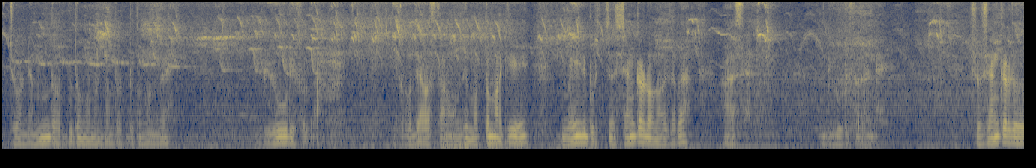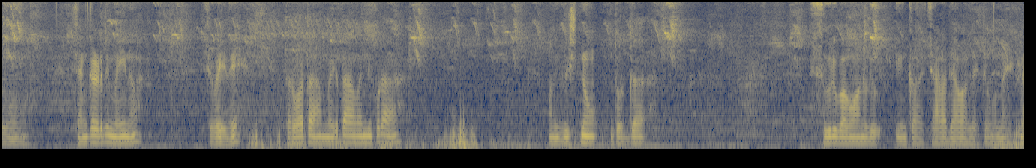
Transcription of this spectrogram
చూడండి ఎంత అద్భుతంగా ఉంది అంత అద్భుతంగా ఉంది. బ్యూటిఫుల్ ఇక్కడ ఒక దేవస్థానం ఉంది. మొత్తం మనకి మెయిన్ ఇప్పుడు శంకరుడు ఉన్నారు కదా. బ్యూటిఫుల్ అండి. సో శంకరుడు శంకరుడిది మెయిన్ శివ ఇది. తర్వాత మిగతా అవన్నీ కూడా మనకి విష్ణు దుర్గా సూర్య భగవానుడు ఇంకా చాలా దేవాలయాలు అయితే ఉన్నాయి ఇక్కడ.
